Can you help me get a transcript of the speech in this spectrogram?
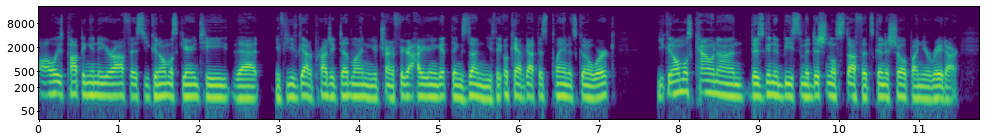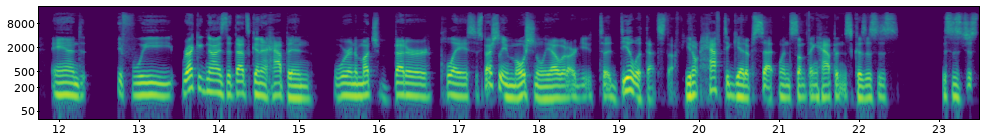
always popping into your office, you can almost guarantee that if you've got a project deadline and you're trying to figure out how you're going to get things done, and you think, okay, I've got this plan, it's going to work, you can almost count on there's going to be some additional stuff that's going to show up on your radar. And if we recognize that that's going to happen, we're in a much better place, especially emotionally, I would argue, to deal with that stuff. You don't have to get upset when something happens because this is this is just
